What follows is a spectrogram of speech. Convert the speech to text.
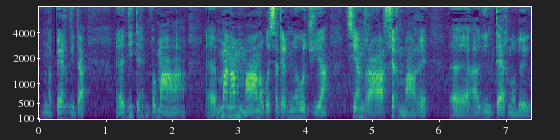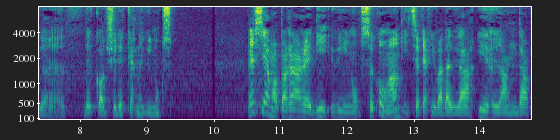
una perdita eh, di tempo, ma eh, mano a mano questa terminologia si andrà a fermare eh, all'interno del, del codice del kernel Linux. Restiamo a parlare di Linux con una notizia che arriva dalla Irlanda.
